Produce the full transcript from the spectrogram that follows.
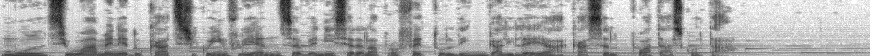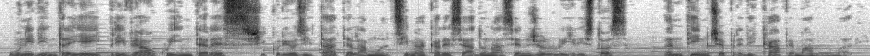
Mulți oameni educați și cu influență veniseră la profetul din Galileea ca să-l poată asculta. Unii dintre ei priveau cu interes și curiozitate la mulțimea care se adunase în jurul lui Hristos în timp ce predica pe malul mării.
